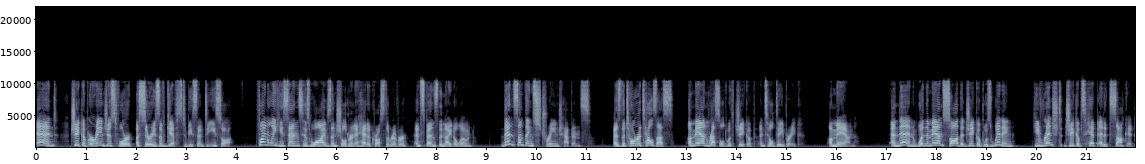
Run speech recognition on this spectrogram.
and Jacob arranges for a series of gifts to be sent to Esau. Finally, he sends his wives and children ahead across the river and spends the night alone. Then something strange happens. As the Torah tells us, a man wrestled with Jacob until daybreak. A man. And then, when the man saw that Jacob was winning, he wrenched Jacob's hip at its socket.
